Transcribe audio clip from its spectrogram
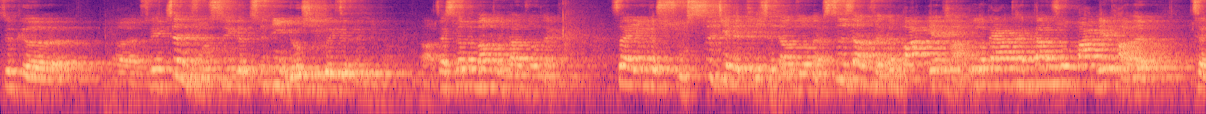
这个呃，所以政府是一个制定游戏规则的地方啊，在 seven mountain 当中呢，在一个属世界的体制当中呢，事实上整个巴别塔，如果大家看当初巴别塔的整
